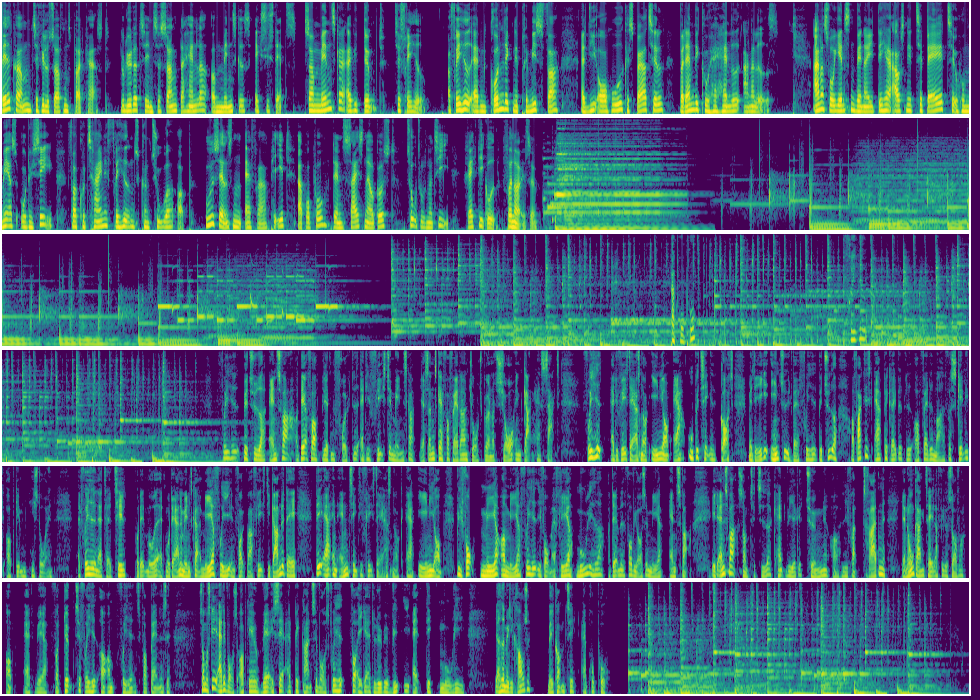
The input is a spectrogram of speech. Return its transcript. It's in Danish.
Velkommen til Filosofens podcast. Du lytter til en sæson, der handler om menneskets eksistens. Som mennesker er vi dømt til frihed. Og frihed er den grundlæggende præmis for, at vi overhovedet kan spørge til, hvordan vi kunne have handlet anderledes. Anders Fogh Jensen vender i det her afsnit tilbage til Homers Odyssé for at kunne tegne frihedens konturer op. Udsendelsen er fra P1 apropos den 16. august 2010. Rigtig god fornøjelse. Apropos frihed. Frihed betyder ansvar, og derfor bliver den frygtet af de fleste mennesker. Ja, sådan skal forfatteren George Bernard Shaw engang have sagt. Frihed er de fleste af os nok enige om er ubetinget godt, men det er ikke entydigt, hvad frihed betyder, og faktisk er begrebet blevet opfattet meget forskelligt op gennem historien. At friheden er taget til på den måde, at moderne mennesker er mere frie, end folk var flest i gamle dage, det er en anden ting, de fleste af os nok er enige om. Vi får mere og mere frihed i form af flere muligheder, og dermed får vi også mere ansvar. Et ansvar, som til tider kan virke tyngende og ligefrem trættende. Ja, nogle gange taler filosofer om at være fordømt til frihed og om frihedens forbandelse. Så måske er det vores opgave hver især at begrænse vores frihed, for ikke at løbe vild i alt det mulige. Jeg hedder Mikkel Krause. Velkommen til Apropos.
